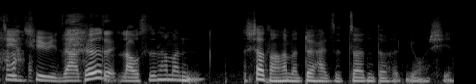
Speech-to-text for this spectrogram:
进去，你知道？可是老师他们、校长他们对孩子真的很用心，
